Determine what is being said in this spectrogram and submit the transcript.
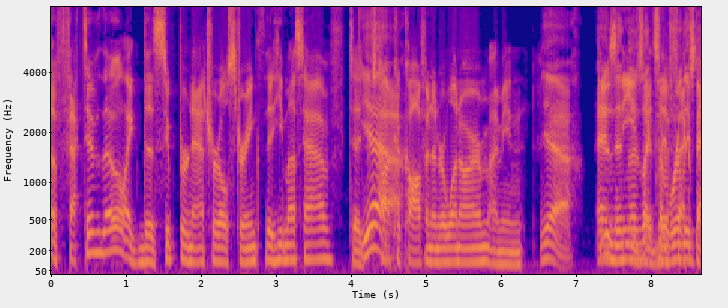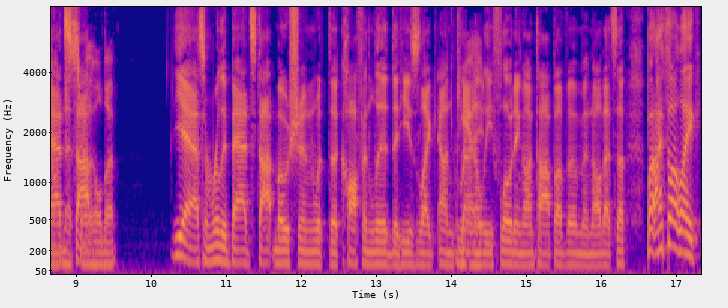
effective though, like the supernatural strength that he must have to Yeah. tuck a coffin under one arm. I mean, yeah and then there's like some really bad stop hold up. Yeah some really bad stop motion with the coffin lid that he's like uncannily floating on top of him and all that stuff. But i thought like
